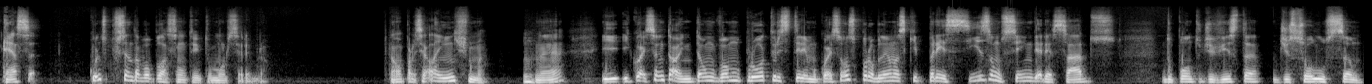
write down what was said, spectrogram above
essa. Quantos por cento da população tem tumor cerebral? É uma parcela ínfima. Uhum. Né? E, e, quais são então? Então vamos para o outro extremo. Quais são os problemas que precisam ser endereçados do ponto de vista de solução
